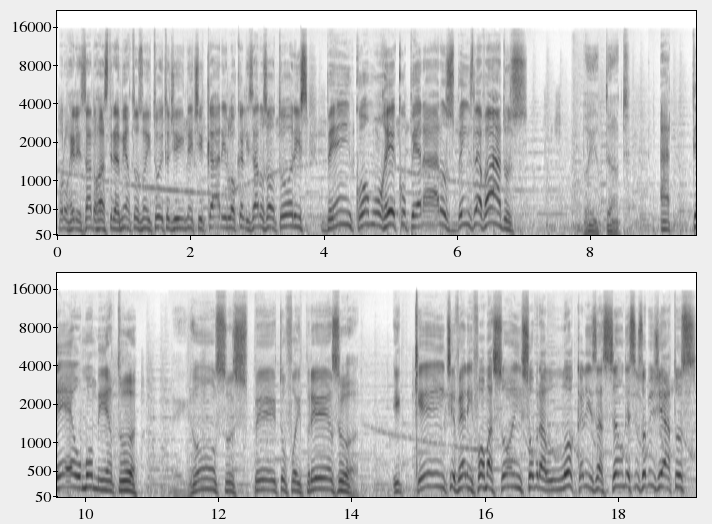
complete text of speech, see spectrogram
Foram realizados rastreamentos no intuito de identificar e localizar os autores, bem como recuperar os bens levados. No entanto, até o momento, nenhum suspeito foi preso. E quem tiver informações sobre a localização desses objetos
